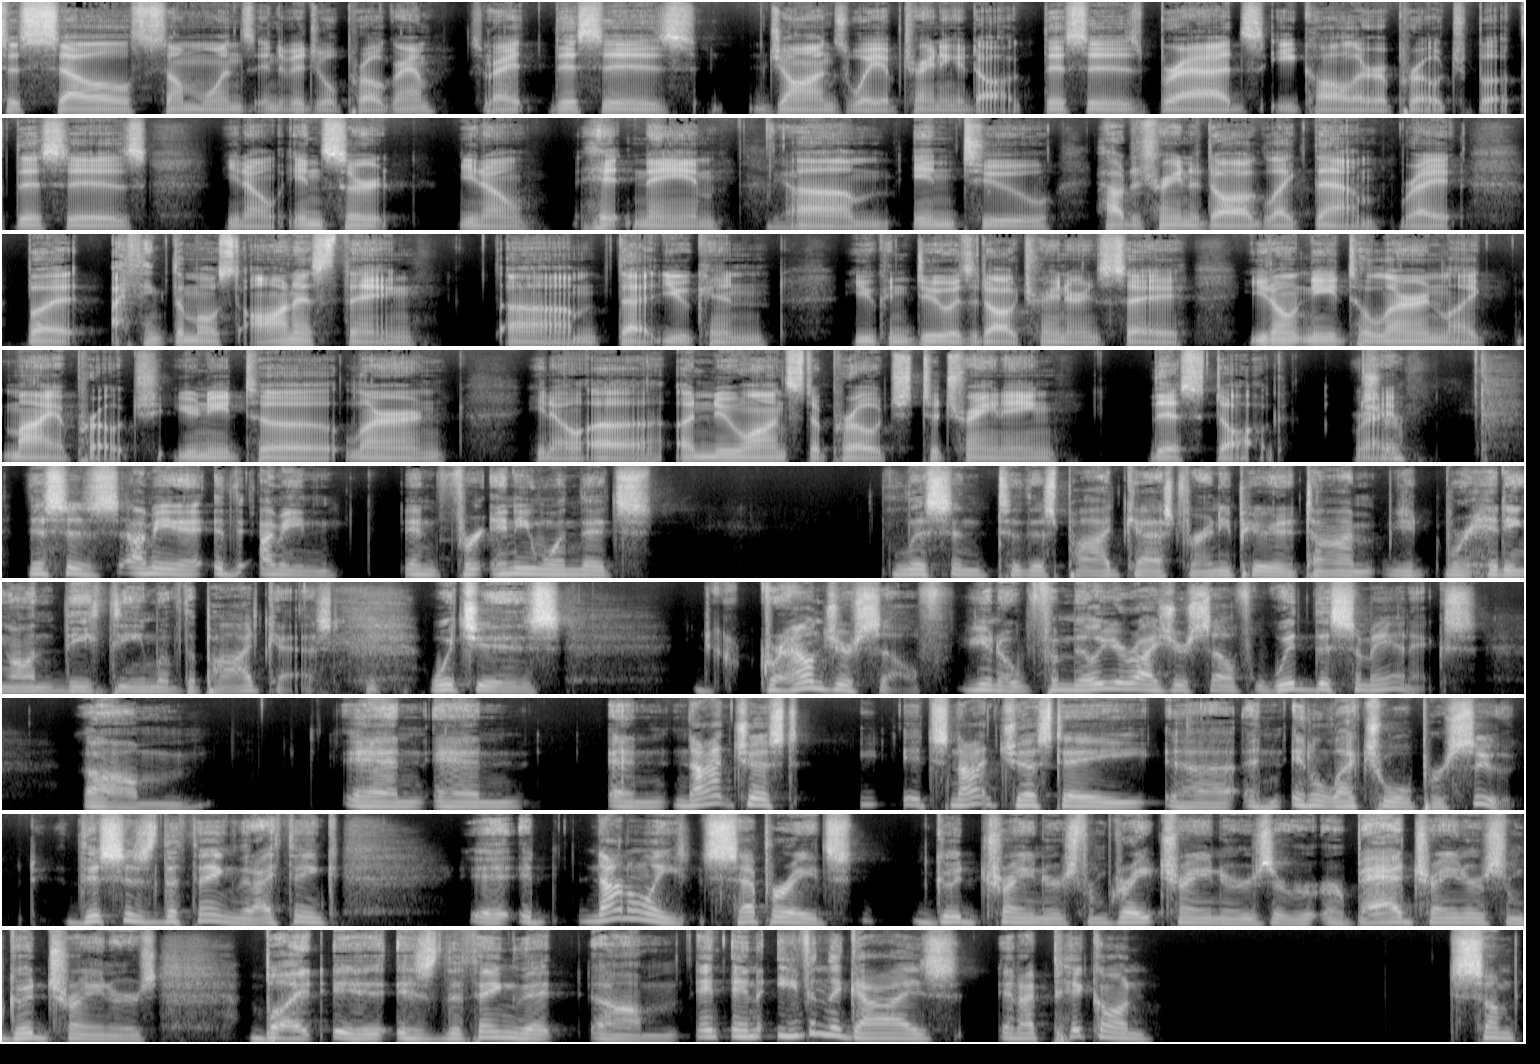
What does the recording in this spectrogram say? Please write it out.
to sell someone's individual program. Right. This is John's way of training a dog. This is Brad's e-collar approach book. This is you know insert you know hit name yeah. um, into how to train a dog like them, right? But I think the most honest thing um, that you can you can do as a dog trainer and say you don't need to learn like my approach. You need to learn, you know, a, a nuanced approach to training this dog, right? Sure. This is, I mean, I mean, and for anyone that's listened to this podcast for any period of time, you, we're hitting on the theme of the podcast, hmm. which is ground yourself, you know, familiarize yourself with the semantics. Um, and, and, and not just, it's not just a, uh, an intellectual pursuit. This is the thing that I think it, it not only separates good trainers from great trainers or, or, bad trainers from good trainers, but is, is the thing that, um, and, and even the guys, and I pick on some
